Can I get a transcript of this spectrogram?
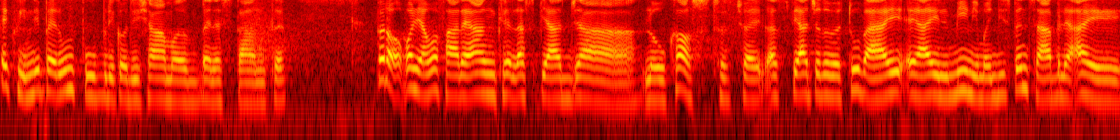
e quindi per un pubblico, diciamo, benestante. Però vogliamo fare anche la spiaggia low cost, cioè la spiaggia dove tu vai e hai il minimo indispensabile, hai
